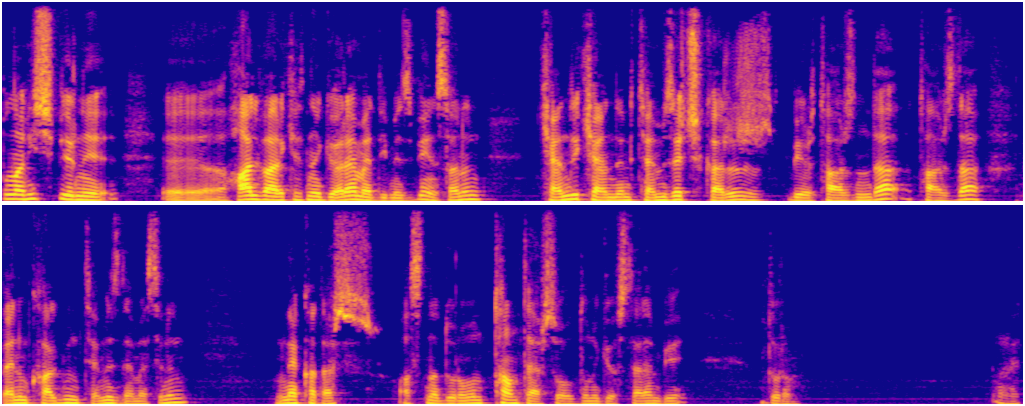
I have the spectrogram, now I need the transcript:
Bunların hiçbirini e, hal ve hareketinde göremediğimiz bir insanın kendi kendini temize çıkarır bir tarzında tarzda benim kalbim temiz demesinin ne kadar aslında durumun tam tersi olduğunu gösteren bir durum. Evet.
